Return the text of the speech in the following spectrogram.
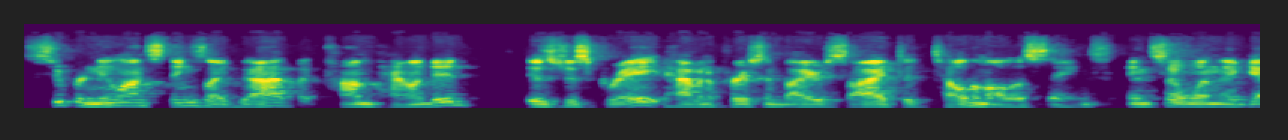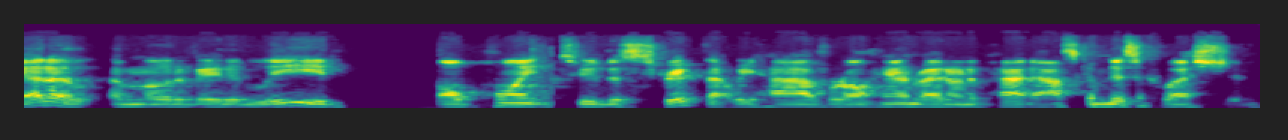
super nuanced things like that, but compounded is just great having a person by your side to tell them all those things. And so when they get a, a motivated lead, I'll point to the script that we have where I'll handwrite on a pad, ask them this question.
